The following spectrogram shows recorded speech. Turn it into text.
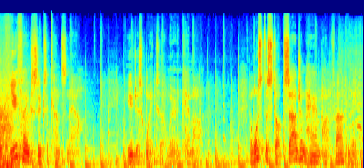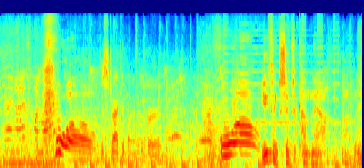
bad. You think supes are cunts now. You just wait till they're wearing camo. And what's to stop Sergeant Ham? Oh, fuck me. Very nice. One more. Whoa! Distracted by another bird. Whoa! You think supes are cunt now. Fuck me.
